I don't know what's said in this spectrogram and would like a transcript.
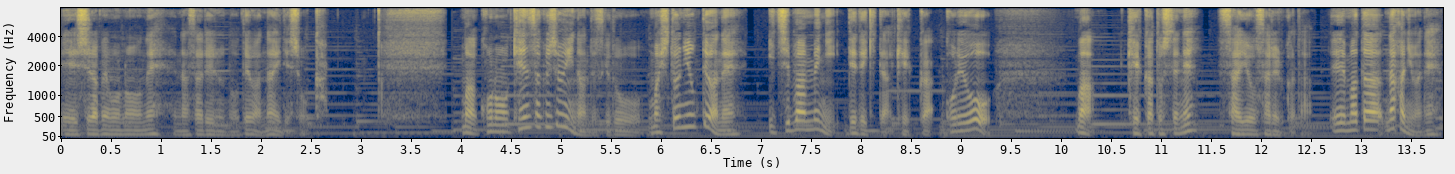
えー、調べ物をねなされるのではないでしょうか。まあこの検索順位なんですけど、まあ、人によってはね1番目に出てきた結果これをまあ結果としてね採用される方、えー、また中にはね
